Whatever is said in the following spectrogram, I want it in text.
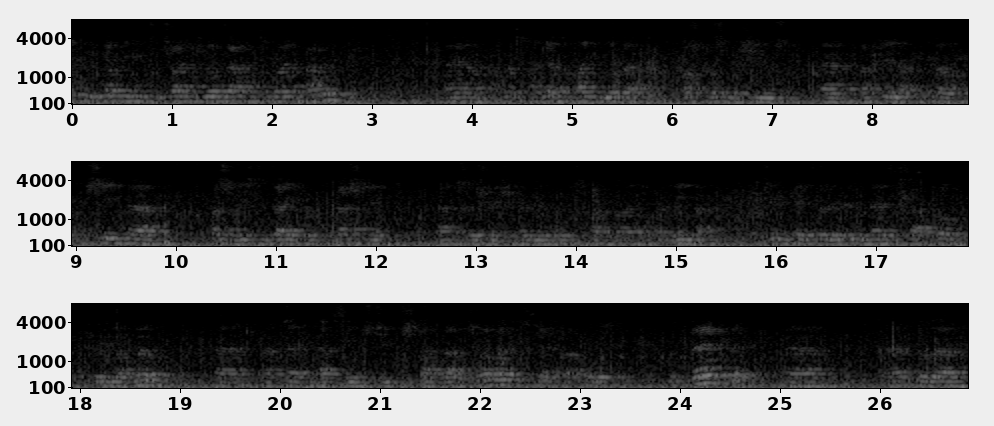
think we really need to try and drill down to where the balance and again, there might be other cross-cutting issues that do that. You know, I've seen press release today from the Pedestrian Association who reports on their, on their email, which indicates that it is a Merseyside problem. Clearly on will, uh, and that seems to stand out. So I'd like to suggest that also. The third thing um, uh, that um,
